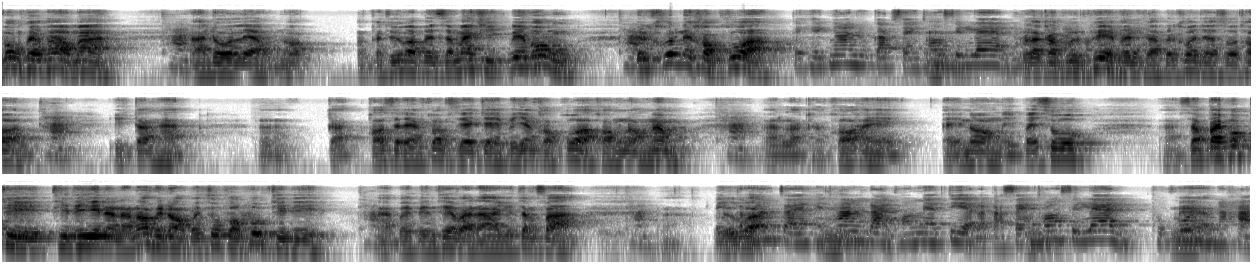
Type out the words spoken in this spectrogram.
วงเพลพาวมาค่ะอ่าโดนแล้วเนาะก็ถือว่าเป็นสมาชิกในวง ค่ะเป็นคนในครอบครัวก็เฮ็ดงานอยู่กับแสงทองอืมฟินแลนด์นะคะแล้วก็พื้นเพเพิ่นก็เป็นคนยโสธรค่ะ อีกต่างหากเออก็ขอแสดงความเสียใจไปยังครอบครัวของน้องนํค่ะอ่าแล้วก็ขอให้ไอ้น้องนี่ไปสู่อ่าสัไปพบที่ที่ดีนั่นน่ะเนาะพี่น้องไปสู่ภพภูมิที่ดีค่ะ อ่าไปเป็นเทวดาอยู่จังฟ้าค่ะ อ่าเป็นหรือกำว่า ลังใจให้ทางด้านของแม่เตี้ยแล้วก็แสงทองฟินแลนด์ทุกคนแม่ นะคะ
